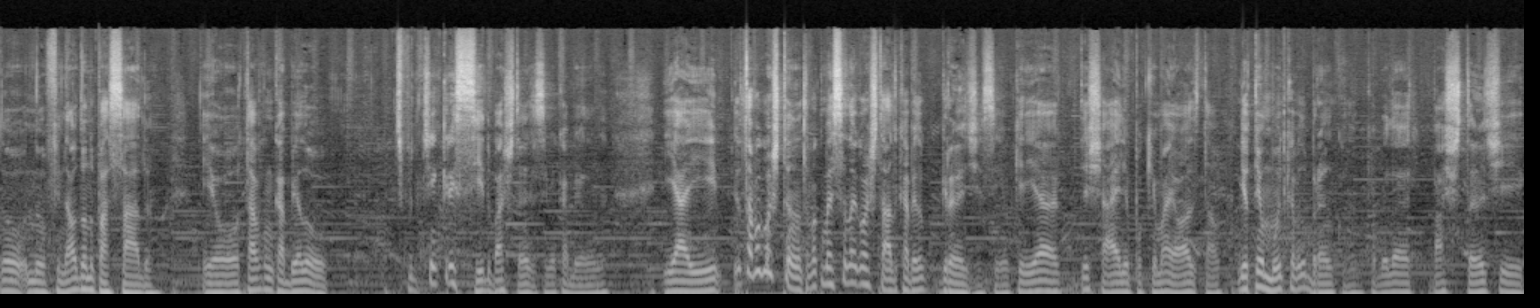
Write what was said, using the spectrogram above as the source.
No, no final do ano passado, eu tava com o cabelo. Tipo, tinha crescido bastante assim meu cabelo, né? E aí, eu tava gostando, eu tava começando a gostar do cabelo grande, assim. Eu queria deixar ele um pouquinho maior e tal. E eu tenho muito cabelo branco, né? O cabelo é bastante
